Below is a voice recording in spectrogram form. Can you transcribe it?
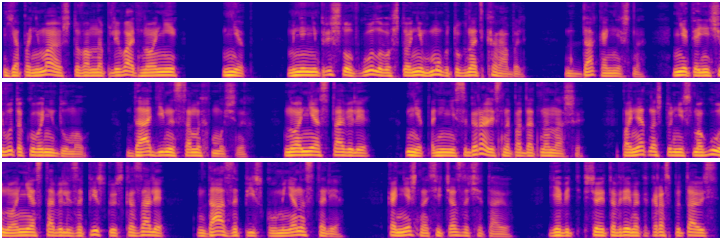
Я понимаю, что вам наплевать, но они... Нет, мне не пришло в голову, что они могут угнать корабль. Да, конечно. Нет, я ничего такого не думал. Да, один из самых мощных. Но они оставили... Нет, они не собирались нападать на наши. Понятно, что не смогу, но они оставили записку и сказали «Да, записку, у меня на столе». Конечно, сейчас зачитаю. Я ведь все это время как раз пытаюсь...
